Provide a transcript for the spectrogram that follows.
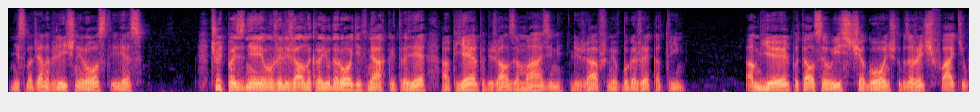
несмотря на приличный рост и вес. Чуть позднее он уже лежал на краю дороги в мягкой траве, а Пьер побежал за мазями, лежавшими в багаже Катрин. Амьель пытался высечь огонь, чтобы зажечь факел,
